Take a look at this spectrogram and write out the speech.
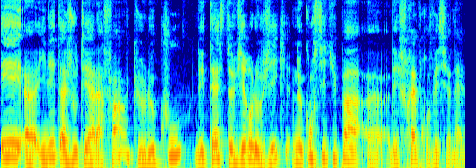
et euh, il est ajouté à la fin que le coût des tests virologiques ne constitue pas euh, des frais professionnels,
